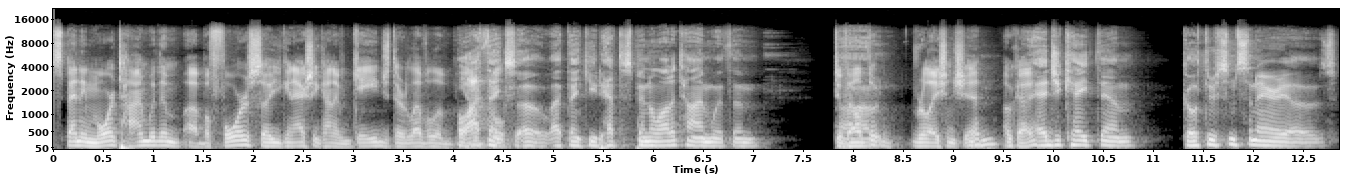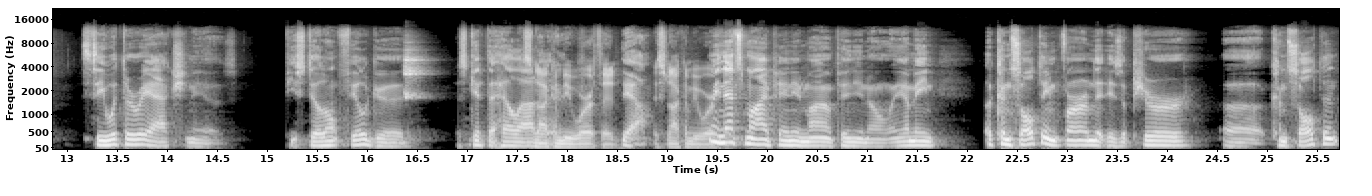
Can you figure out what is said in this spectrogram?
spending more time with them uh, before, so you can actually kind of gauge their level of? Well, know, I think so. I think you'd have to spend a lot of time with them. Develop Um, a relationship. mhm. Okay. educate them, go through some scenarios, see what their reaction is. If you still don't feel good, just get the hell out of it. It's not going to be worth it. Yeah. It's not going to be worth it I mean, it. that's my opinion, my opinion only. I mean, a consulting firm that is a pure uh, consultant,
